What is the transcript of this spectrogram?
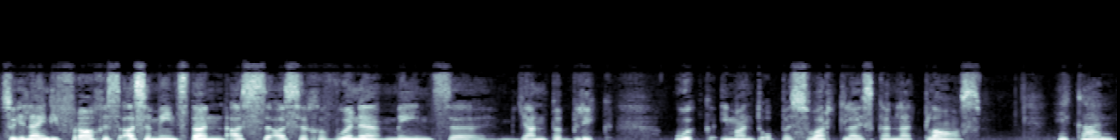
So Elyn, die vraag is as 'n mens dan as as 'n gewone mens, 'n uh, Jan publiek ook iemand op 'n swart lys kan laat plaas. Jy kan.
